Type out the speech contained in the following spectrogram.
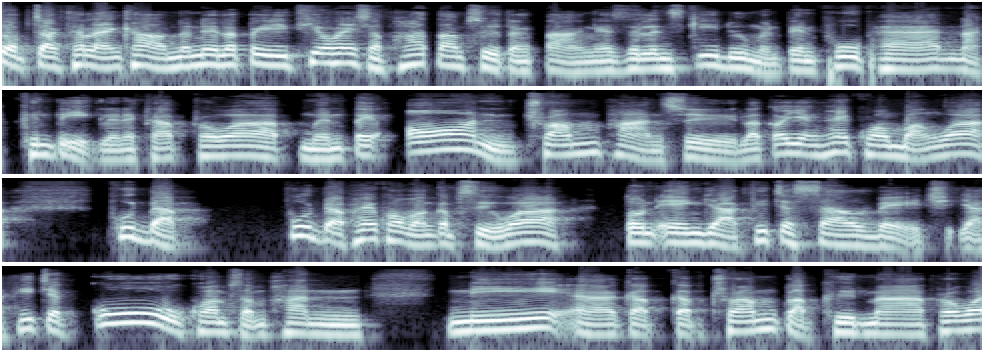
จบจากแถลงข่าวนั้นเนี่ยแล้วไปเที่ยวให้สัมภาษณ์ตามสื่อต่างๆเนี่ยเซเลนสกี้ดูเหมือนเป็นผู้แพ้หนักขึ้นไปอีกเลยนะครับ เพราะว่าเหมือนไปอ้อนทรัมป์ผ่านสื่อ แล้วก็ยังให้ความหวังว่าพูดแบบพูดแบบให้ความหวังกับสื่อว่าตนเองอยากที่จะ salvage อยากที่จะกู้ความสัมพันธ์นี้อ่อกับกับทรัมป์กลับคืนมา เพราะว่า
